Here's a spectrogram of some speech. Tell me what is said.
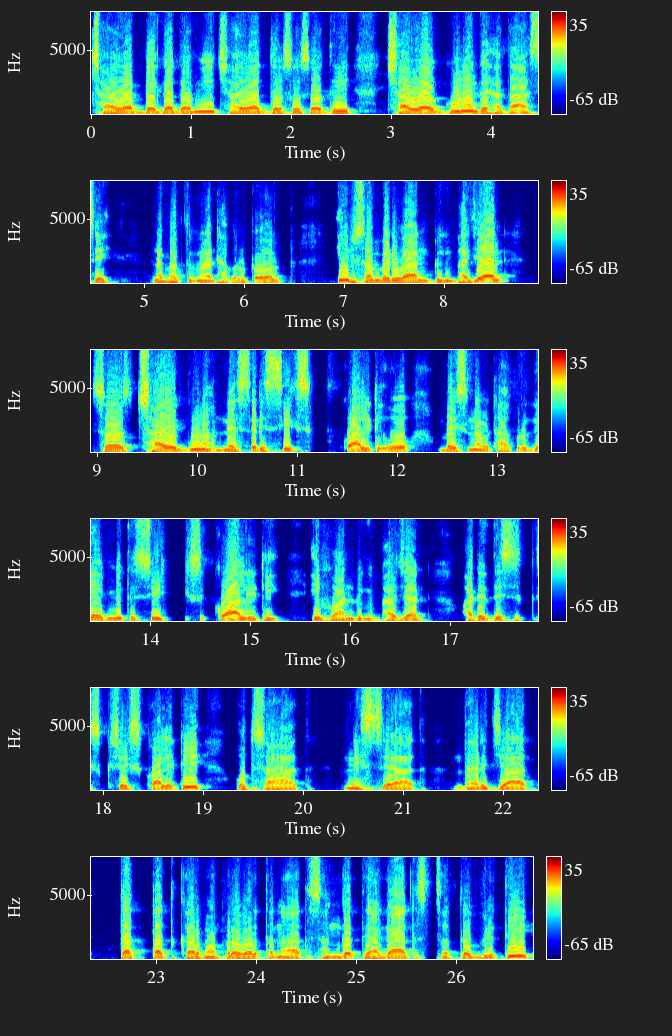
Chaya Begadami, Chaya Dosa Sadhi, Chaya Guna Dehadase. You know, Bhaktivinoda Thakur told if somebody want to bhajan, so Chaya Guna, necessary six quality. Oh, Vaishnava Thakur gave me the six quality. If one doing bhajan, what is this six, quality? Utsahat, Nisyat, Dharjat, तत्त कर्म प्रवर्तनात् संगत त्यागात सत्यवृत्ति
